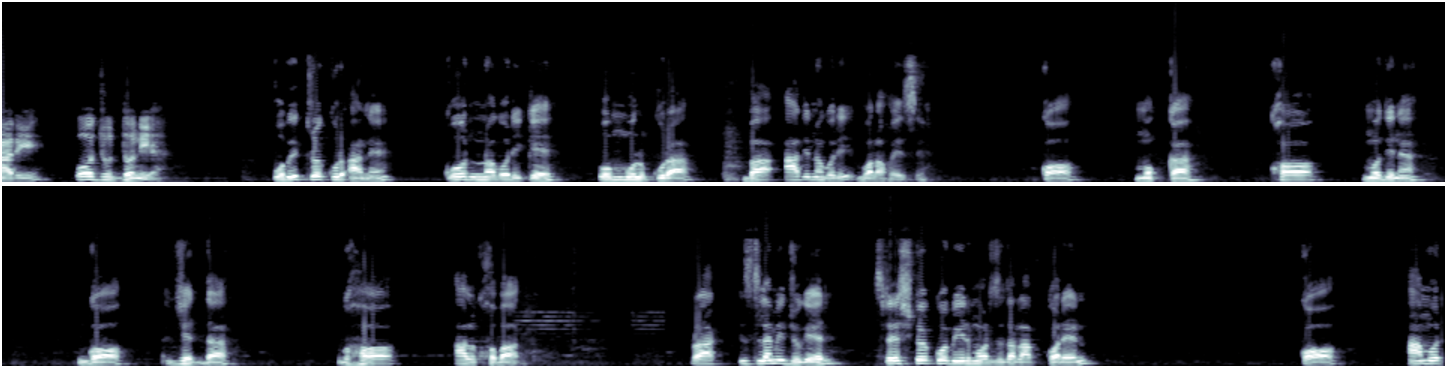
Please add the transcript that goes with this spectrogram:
নারী ও যুদ্ধ নিয়ে। পবিত্র কুরআনে কোন নগরীকে উম্মুল কুরা বা আদি নগরী বলা হয়েছে? ক, মক্কা, খ, মদিনা, গ, জেদ্দা ঘ আল খোবার প্রাক ইসলামী যুগের শ্রেষ্ঠ কবির মর্যাদা লাভ করেন ক আমর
